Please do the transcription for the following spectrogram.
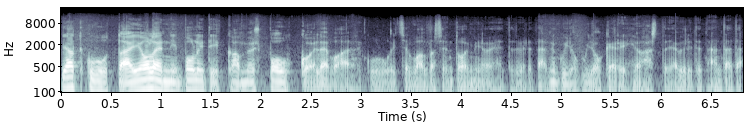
jatkuvuutta ei ole, niin politiikka on myös poukkoilevaa. Se kuuluu itsevaltaisen toimijoihin, että vedetään niin kuin joku jokeri hihasta ja yritetään tätä.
